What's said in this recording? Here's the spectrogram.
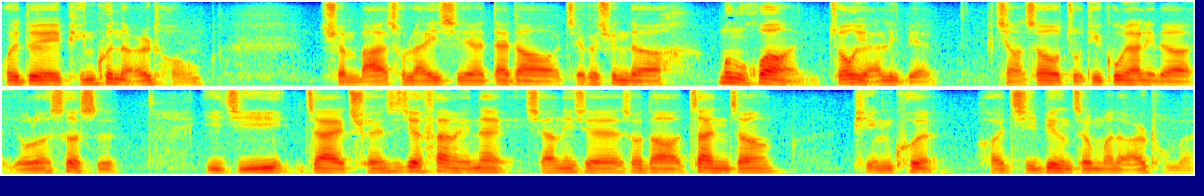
会对贫困的儿童。选拔出来一些，带到杰克逊的梦幻庄园里边，享受主题公园里的游乐设施，以及在全世界范围内向那些受到战争、贫困和疾病折磨的儿童们，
